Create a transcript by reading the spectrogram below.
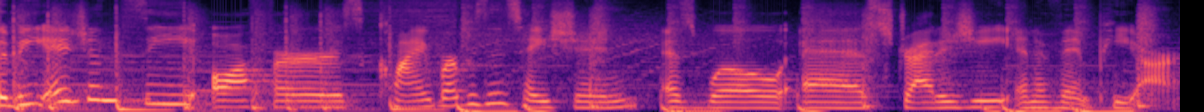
The B Agency offers client representation as well as strategy and event PR.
